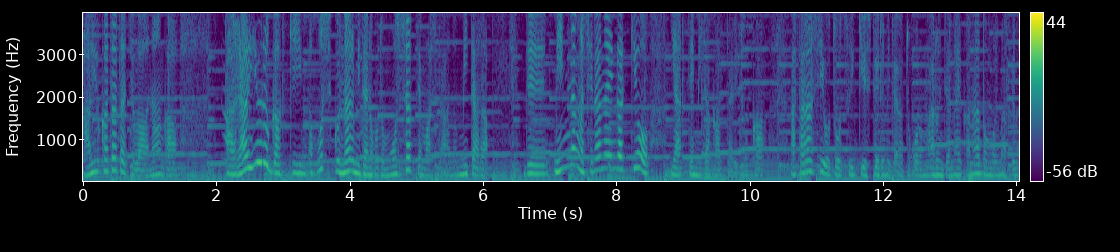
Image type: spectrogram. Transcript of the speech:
ああいう方たちはなんかあらゆる楽器欲しくなるみたいなこともおっしゃってましたあの見たら。でみんなが知らない楽器をやってみたかったりとか新しい音を追求してるみたいなところもあるんじゃないかなと思いますけど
